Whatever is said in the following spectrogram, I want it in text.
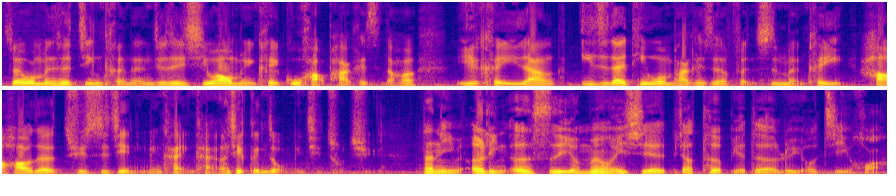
所以我们是尽可能就是希望我们也可以顾好 Podcast，然后也可以让一直在听我们 Podcast 的粉丝们可以好好的去世界里面看一看，而且跟着我们一起出去。那你二零二四有没有一些比较特别的旅游计划？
